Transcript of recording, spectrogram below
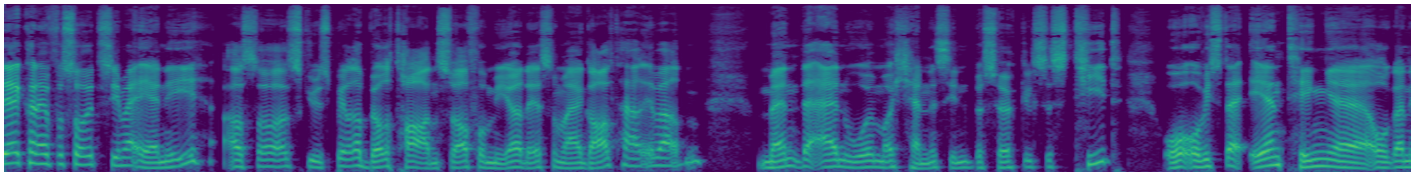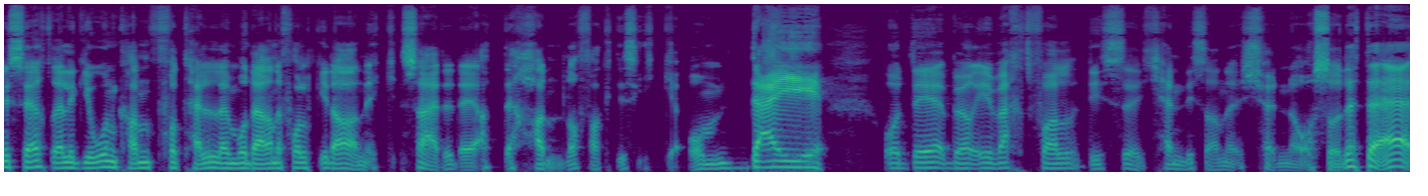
det kan jeg for så vidt si meg enig i. Altså, Skuespillere bør ta ansvar for mye av det som er galt her i verden men det er noe med å kjenne sin besøkelsestid. Og, og hvis det er én ting eh, organisert religion kan fortelle moderne folk i dag, Nick, så er det det at det handler faktisk ikke om deg. og det bør i hvert fall disse kjendisene skjønne også. Dette er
